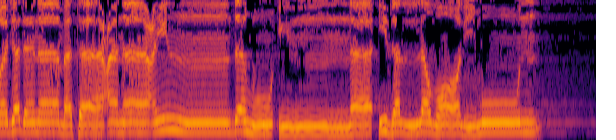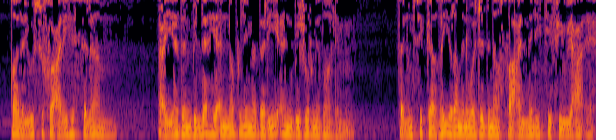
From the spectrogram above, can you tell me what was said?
وجدنا متاعنا عنده إنا إذا لظالمون. قال يوسف عليه السلام عياذا بالله أن نظلم بريئا بجرم ظالم فنمسك غير من وجدنا صاع الملك في وعائه.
